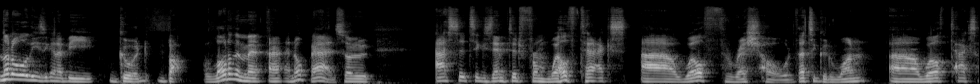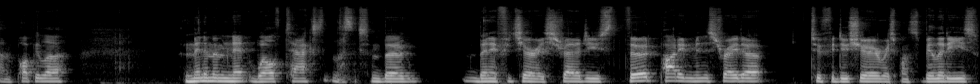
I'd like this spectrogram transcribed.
not all of these are going to be good, but a lot of them are, are not bad. So assets exempted from wealth tax, uh, wealth threshold, that's a good one. Uh, wealth tax unpopular, minimum net wealth tax, Luxembourg beneficiary strategies, third party administrator to fiduciary responsibilities,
